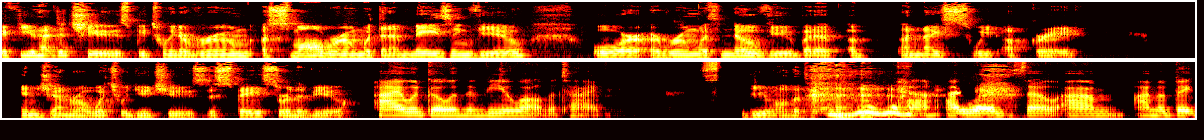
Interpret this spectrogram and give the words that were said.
if you had to choose between a room a small room with an amazing view or a room with no view but a, a, a nice suite upgrade in general, which would you choose, the space or the view? I would go with the view all the time. View all the time. yeah, I would. So um, I'm a big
